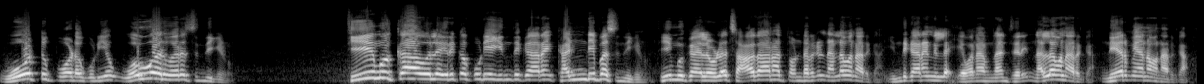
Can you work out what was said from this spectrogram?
ஓட்டு போடக்கூடிய ஒவ்வொருவரும் சிந்திக்கணும். திமுகவில் இருக்கக்கூடிய இந்துக்காரன் கண்டிப்பாக சிந்திக்கணும். திமுகவில் உள்ள சாதாரண தொண்டர்கள் நல்லவனாக இருக்கான். இந்துக்காரன் இல்லை. எவனாக இருந்தாலும் சரி நல்லவனாக இருக்கான். நேர்மையானவனாக இருக்கான்.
